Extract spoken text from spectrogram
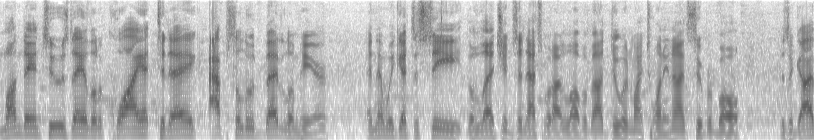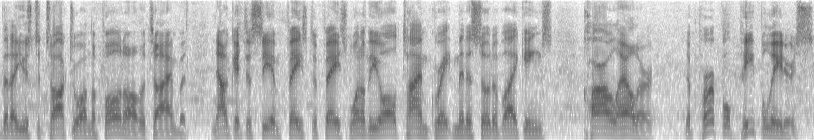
Monday and Tuesday, a little quiet. Today, absolute bedlam here. And then we get to see the legends, and that's what I love about doing my 29th Super Bowl. Is a guy that I used to talk to on the phone all the time, but now get to see him face to face. One of the all-time great Minnesota Vikings, Carl Eller, the Purple People Eaters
